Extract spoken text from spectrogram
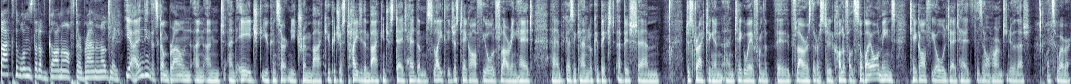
back the ones that have gone off? They're brown and ugly. Yeah, anything that's gone brown and, and, and aged, you can certainly trim back. You could just tidy them back and just deadhead them slightly. Just take off the old flowering head uh, because it can look a bit a bit um, distracting and, and take away from the, the flowers that are still colourful. So by all means, take off the old dead heads. There's no harm to do that whatsoever.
